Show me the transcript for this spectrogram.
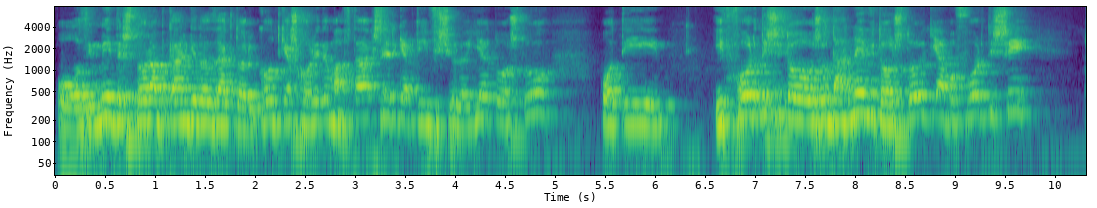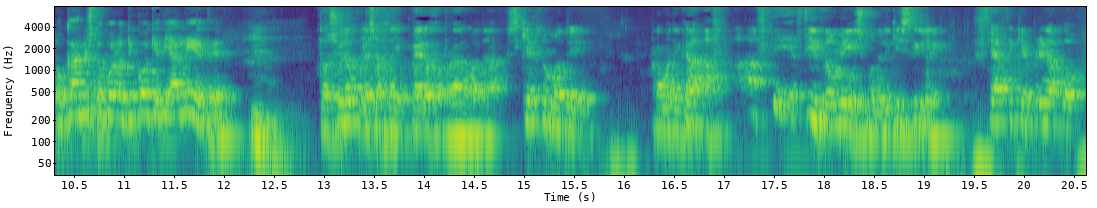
ο Δημήτρης τώρα που κάνει και το διδακτορικό του και ασχολείται με αυτά ξέρει και από τη φυσιολογία του οστού ότι η φόρτιση το ζωντανεύει το οστό και η αποφόρτιση το κάνει στο πορωτικό και διαλύεται. Mm. Τόσο ώρα που λες αυτά υπέροχα πράγματα, σκέφτομαι ότι πραγματικά αυτή, αυτή η δομή, η σπονδυλική στήλη, φτιάχτηκε πριν από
